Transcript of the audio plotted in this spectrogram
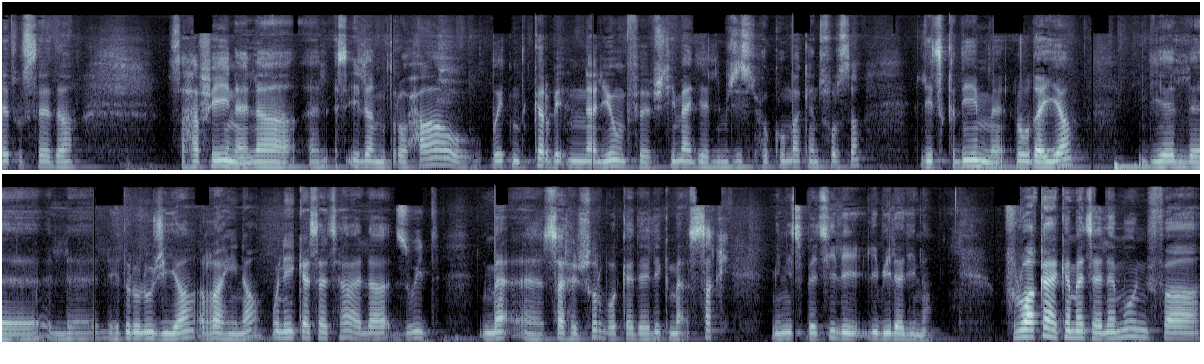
والسادة الصحفيين على الأسئلة المطروحة وبغيت نذكر بأن اليوم في اجتماع ديال مجلس الحكومة كانت فرصة لتقديم الوضعية ديال الهيدرولوجية الراهنة وانعكاساتها على تزويد الماء صالح للشرب وكذلك ماء السقي بالنسبة لبلادنا. في الواقع كما تعلمون فاحنا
